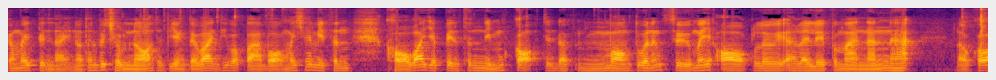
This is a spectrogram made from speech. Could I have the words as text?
ก็ไม่เป็นไรเนาะท่านผู้ชมเนาะแต่เพียงแต่ว่าอย่างที่ป้าปาบอกไม่ใช่มีสันขอว่าอย่าเป็นสนิมเกาะจนแบบมองตัวหนังสือไม่ออกเลยอะไรเลยประมาณนั้นนะฮะเราก็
